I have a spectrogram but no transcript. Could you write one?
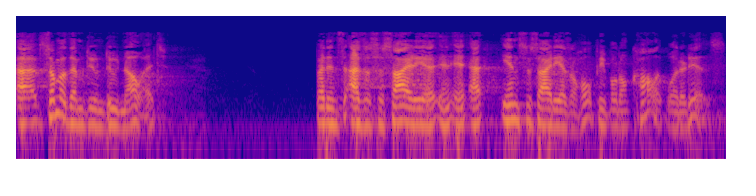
uh, some of them do, do know it, but in, as a society, in, in society as a whole, people don't call it what it is.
